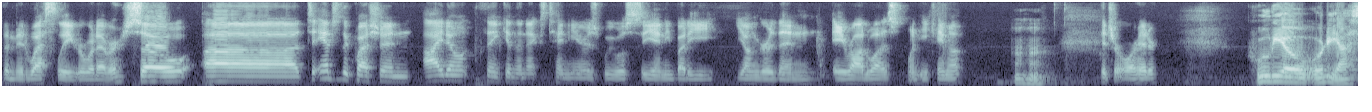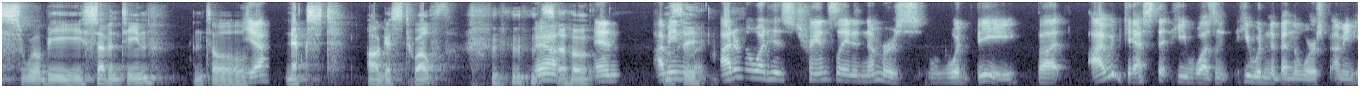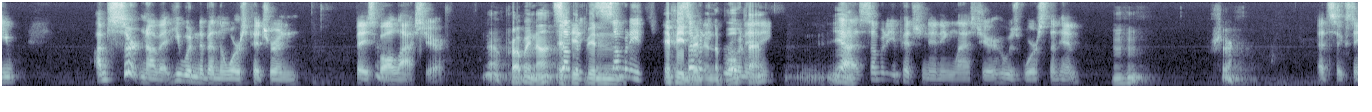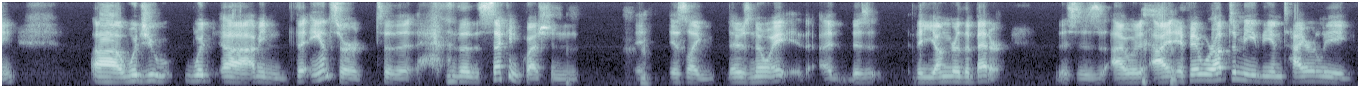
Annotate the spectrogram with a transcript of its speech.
the Midwest League or whatever. So, uh, to answer the question, I don't think in the next 10 years we will see anybody younger than A Rod was when he came up, Uh-huh. pitcher or hitter. Julio Urias will be 17 until Yeah. next August 12th. Yeah. so And I mean. I don't know what his translated numbers would be, but I would guess that he wasn't, he wouldn't have been the worst. I mean, he, I'm certain of it. He wouldn't have been the worst pitcher in baseball last year. no, probably not. Somebody, if he'd been somebody, if he'd been in the bullpen. Yeah. Yeah. somebody pitched an inning last year who was worse than him. hmm Sure. at 16. Uh, would you would uh, I mean the answer to the the, second question is like there's no way uh, this, the younger the better. This is I would I if it were up to me the entire league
